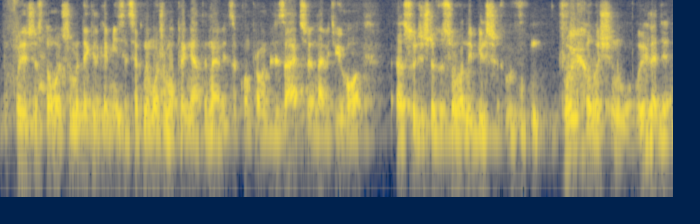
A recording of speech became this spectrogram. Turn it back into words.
виходячи з того, що ми декілька місяців не можемо прийняти навіть закон про мобілізацію, навіть його, е, судячи з усього, найбільш в- вихолощеному вигляді,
